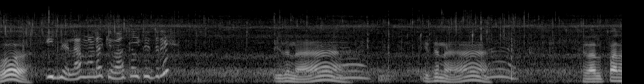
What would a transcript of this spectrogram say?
ಓ. ಇದನ್ನೆಲ್ಲ ಮಾಡಕ್ಕೆ ಯಾವಾಗ ಕಲ್ತಿದ್ರಿ? ಇದನ್ನ ಇದನ್ನ ಹೇಳಲ್ಪನ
